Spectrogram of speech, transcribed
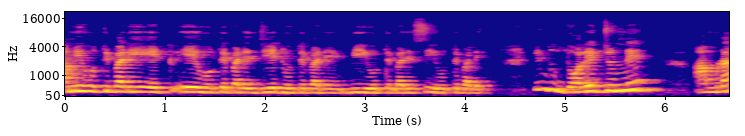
আমি হতে পারি এ এ হতে পারে জেড হতে পারে বি হতে পারে সি হতে পারে। কিন্তু দলের জন্যে আমরা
